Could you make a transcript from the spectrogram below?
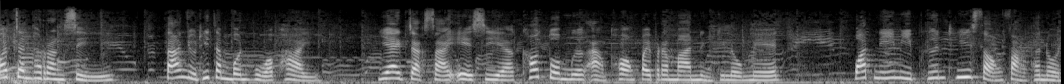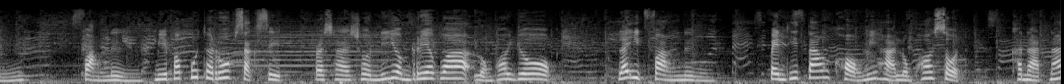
วัดจันทรังสี ตั้งอยู่ที่ตำบลหัวไผ่ แยกจากสายเอเชียเข้าตัวเมืองอ่างทองไปประมาณ 1 กิโลเมตร วัดนี้มีพื้นที่สองฝั่งถนน ฝั่งหนึ่งมีพระพุทธรูปศักดิ์สิทธิ์ ประชาชนนิยมเรียกว่าหลวงพ่อโยก และอีกฝั่งหนึ่ง เป็นที่ตั้งของวิหารหลวงพ่อสด ขนาดหน้า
